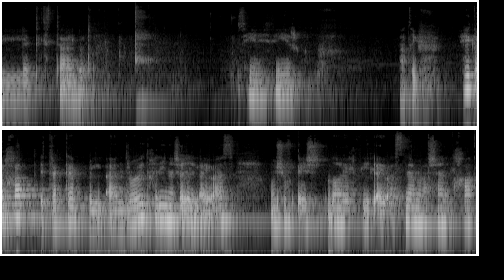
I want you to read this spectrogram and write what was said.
ال text style button يصير يصير لطيف. هيك الخط اتركب بال Android. خلينا نشغل ال iOS ونشوف إيش ضايل في ال iOS نعمل عشان الخط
